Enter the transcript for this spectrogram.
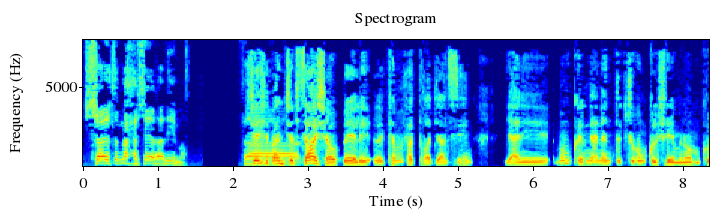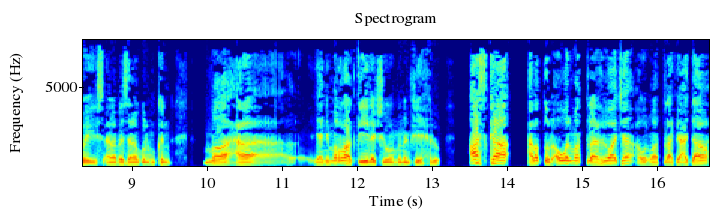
شايلت المحا شايله عليمه ف... شيء بنشوف ساشا وبيلي كم فترة جالسين. يعني ممكن يعني أنتم تشوفون كل شيء منهم كويس. أنا بس أنا أقول ممكن ما يعني مرات قليلة تشوفون منهم شيء حلو. آسكا على طول أول ما تطلع في الواجهة أول ما تطلع في عداوة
